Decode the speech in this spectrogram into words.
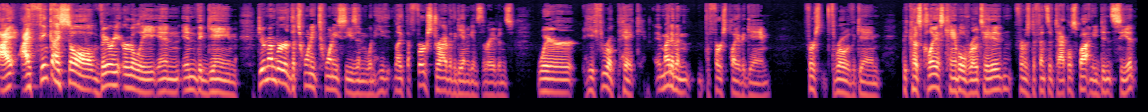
I I think I saw very early in in the game. Do you remember the 2020 season when he like the first drive of the game against the Ravens where he threw a pick? It might have been the first play of the game, first throw of the game because Calais Campbell rotated from his defensive tackle spot and he didn't see it.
